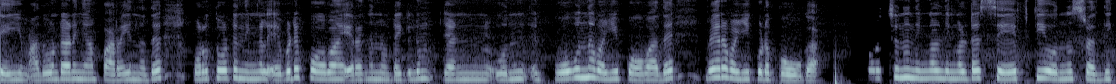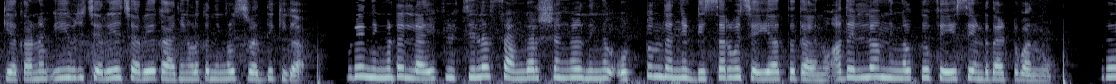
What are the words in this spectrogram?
ചെയ്യും. അതുകൊണ്ടാണ് ഞാൻ പറയുന്നത്. പുറത്തോട്ട് നിങ്ങൾ എവിടെ പോവാൻ ഇറങ്ങുന്നുണ്ടെങ്കിലും പോകുന്ന വഴി പോവാതെ വേറെ വഴി കൂടെ പോവുക. കുറച്ചൊന്ന് നിങ്ങൾ നിങ്ങളുടെ സേഫ്റ്റി ഒന്ന് ശ്രദ്ധിക്കുക. കാരണം ഈ ഒരു ചെറിയ ചെറിയ കാര്യങ്ങളൊക്കെ നിങ്ങൾ ശ്രദ്ധിക്കുക. ഇവിടെ നിങ്ങളുടെ ലൈഫിൽ ചില സംഘർഷങ്ങൾ നിങ്ങൾ ഒട്ടും തന്നെ ഡിസർവ് ചെയ്യാത്തതായിരുന്നു. അതെല്ലാം നിങ്ങൾക്ക് ഫേസ് ചെയ്യേണ്ടതായിട്ട് വന്നു. ഇവിടെ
